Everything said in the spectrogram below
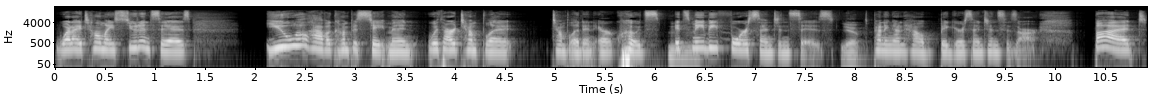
what I tell my students is you will have a compass statement with our template, template in air quotes. It's Mhm. maybe four sentences, Yep. depending on how big your sentences are. But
